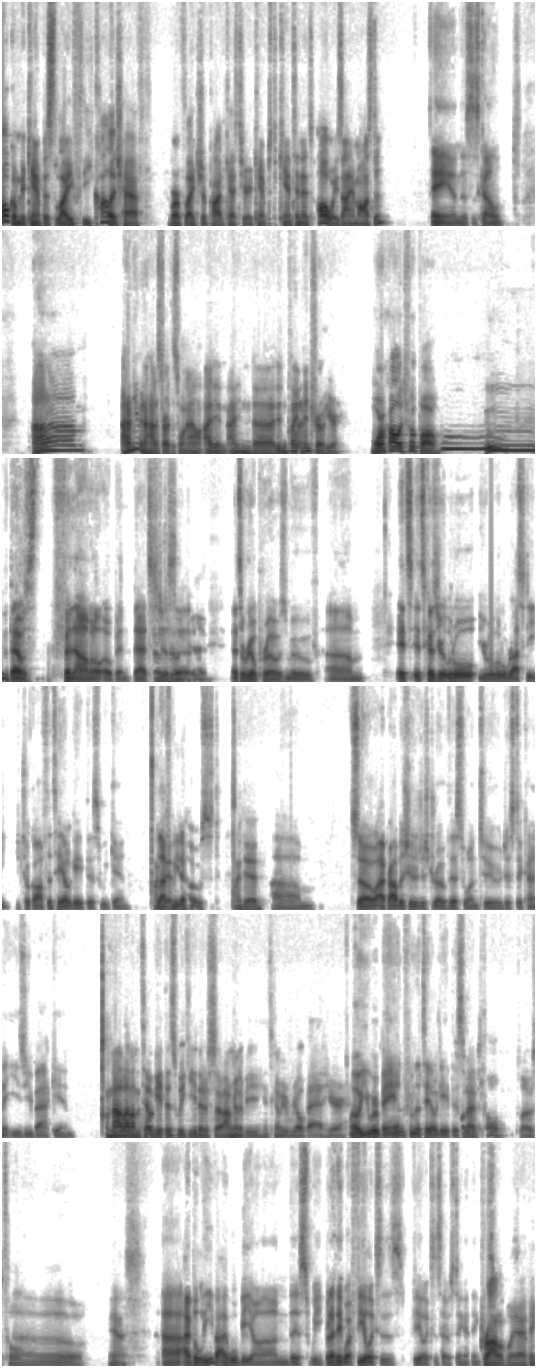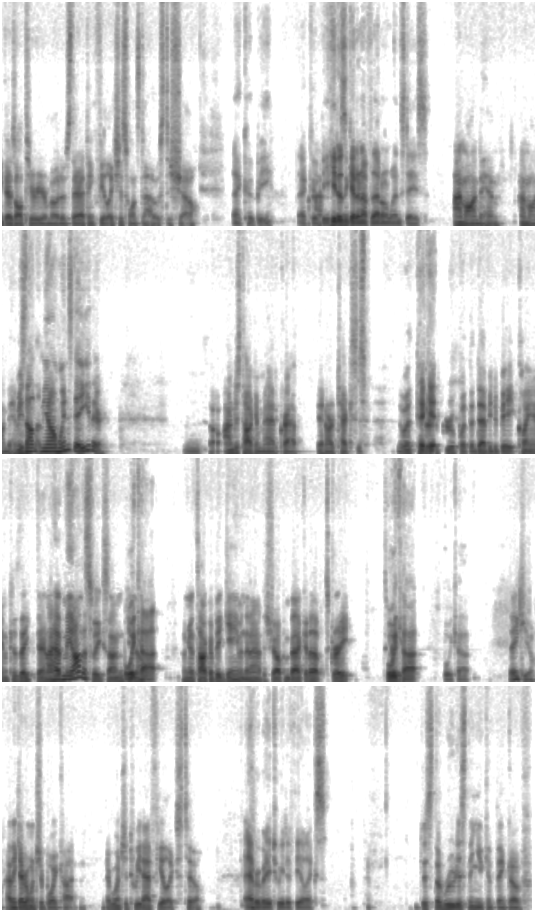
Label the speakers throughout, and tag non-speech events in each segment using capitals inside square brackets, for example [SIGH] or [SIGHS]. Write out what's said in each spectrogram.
Speaker 1: Welcome to Campus Life, the college half of our flagship podcast here at Campus to Canton. As always, I am Austin.
Speaker 2: And this is Colin.
Speaker 1: Um, I don't even know how to start this one out. I didn't. I didn't. Uh, didn't plan an intro here. More college football. Woo.
Speaker 2: Ooh, that was phenomenal. Open. That's
Speaker 1: That
Speaker 2: just
Speaker 1: really
Speaker 2: a
Speaker 1: good.
Speaker 2: that's a real pros move. Um, it's it's because you're a little you're a little rusty. You took off the tailgate this weekend.
Speaker 1: I
Speaker 2: left
Speaker 1: did.
Speaker 2: me to host.
Speaker 1: I did.
Speaker 2: Um, so I probably should have just drove this one too, just to kind of ease you back in.
Speaker 1: I'm not allowed on the tailgate this week either, so I'm gonna be. It's gonna be real bad here.
Speaker 2: Oh, you were banned from the tailgate this
Speaker 1: That's what I was told. That's what I was told.
Speaker 2: Oh,
Speaker 1: yes.
Speaker 2: uh, I believe I will be on this week, but I think what Felix is Felix is hosting. I think this week.
Speaker 1: Probably. I think there's ulterior motives there. I think Felix just wants to host a show.
Speaker 2: that could be that could
Speaker 1: I-
Speaker 2: be. He doesn't get enough of that on Wednesdays.
Speaker 1: I'm on to him. I'm on to him. He's not letting me on Wednesday either.
Speaker 2: Mm.
Speaker 1: So I'm just talking mad crap in our text with
Speaker 2: Pick
Speaker 1: the
Speaker 2: it.
Speaker 1: group with the Devy debate clan because they they're not having me on this week. So I'm you know,
Speaker 2: Boycott,
Speaker 1: I'm gonna talk a big game and then I have to show up and back it up. It's great. It's great.
Speaker 2: boycott, boycott.
Speaker 1: Thank you. I think everyone should boycott. Everyone should tweet at Felix too.
Speaker 2: Everybody tweeted Felix.
Speaker 1: Just the rudest thing you can think of.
